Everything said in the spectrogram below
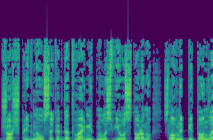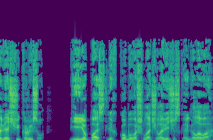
Джордж пригнулся, когда тварь метнулась в его сторону, словно питон, ловящий крысу. В ее пасть легко бы вошла человеческая голова.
